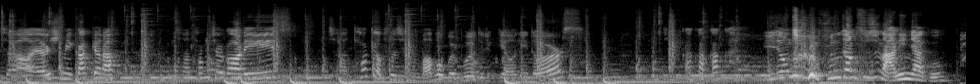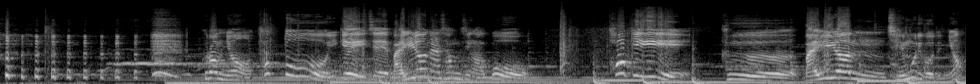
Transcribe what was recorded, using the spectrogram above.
자 열심히 깎여라. 자 턱줄거리. 자 턱이 없어지는 마법을 보여드릴게요, 언니들. 자 깎아 깎아. 이 정도면 분장 수준 아니냐고. 그럼요. 턱도 이게 이제 말년을 상징하고 턱이 그 말년 재물이거든요.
